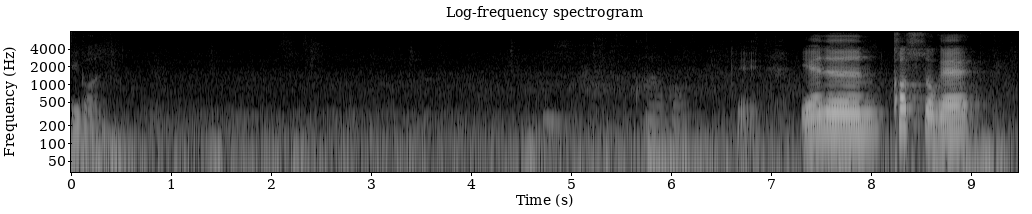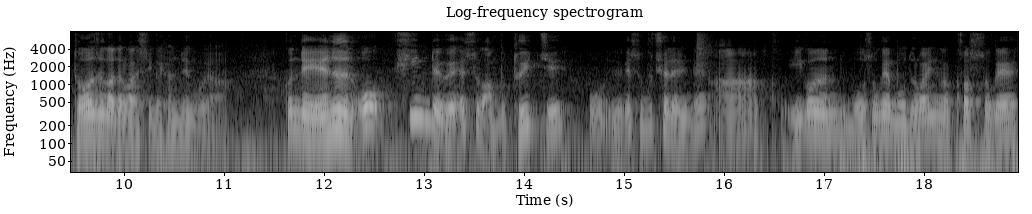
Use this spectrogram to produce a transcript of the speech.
이건 과거 오케이. 얘는 컷 속에 does가 들어가 있으니까 현재인 거야. 근데 얘는 어 히인데 왜 s가 안 붙어 있지? 어 s 붙여야 되는데 아 이거는 뭐 속에 뭐 들어가 있는 거야? 컷 속에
